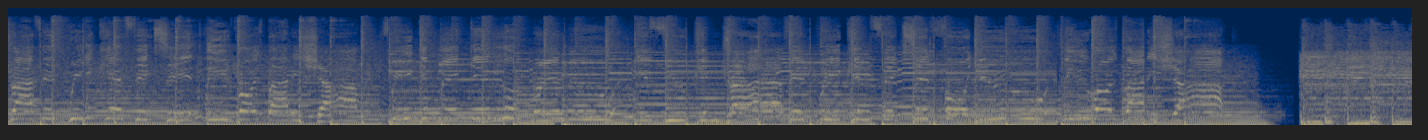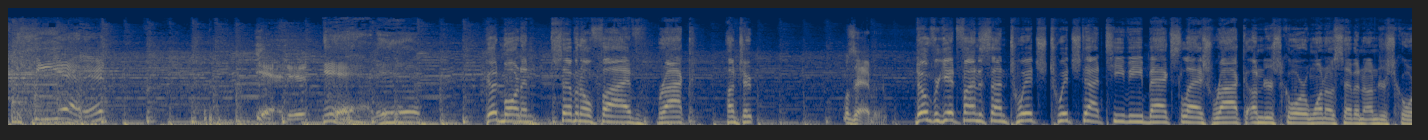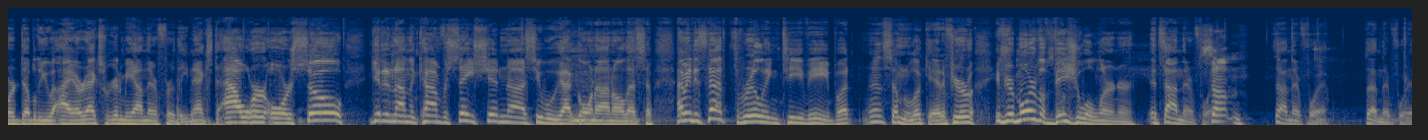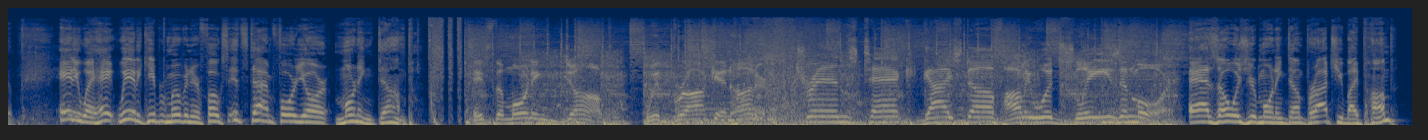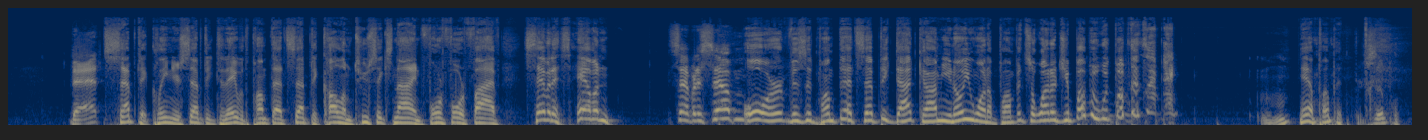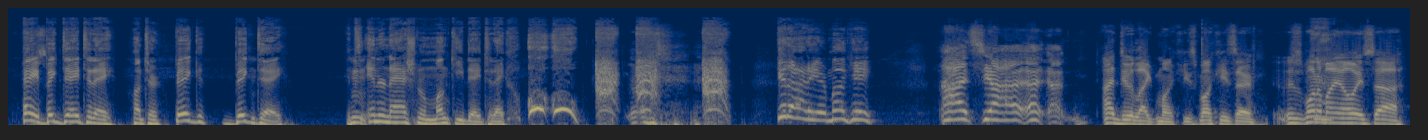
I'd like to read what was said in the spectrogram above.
drive it, we can fix it. Leroy's Body Shop. We can make it look brand new. If you can drive it, we can fix it for you. Leroy's Body Shop. Yeah, dude. Yeah, dude. Yeah, dude. Good morning. 705 Brock Hunter. What's happening? Don't forget, find us on Twitch, twitch.tv backslash rock underscore 107 underscore WIRX. We're going to be on there for the next hour or so. Get in on the conversation, uh, see what we got going on, all that stuff. I mean, it's not thrilling TV, but it's something to look at. If you're if you're more of a visual learner, it's on there for you. Something. It's on there for you. It's on there for you. Anyway, hey, we had to keep her moving here, folks. It's time for your morning dump. It's the morning dump with Brock and Hunter. Trends, tech, guy stuff, Hollywood sleaze, and more. As always, your morning dump brought to you by Pump. That Septic. Clean your septic today with Pump That Septic. Call them 269 445 77 seventy-seven. or visit pumpthatseptic.com. You know you want to pump it, so why don't you pump it with Pump That Septic? Mm-hmm. Yeah, pump it. Simple. Hey, big day today, Hunter. Big, big day. It's International Monkey Day today. Ooh, ooh, ah, ah, ah. Get out of here, monkey. I see. I, I, I, I do like monkeys. Monkeys are. This is one of my always. uh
